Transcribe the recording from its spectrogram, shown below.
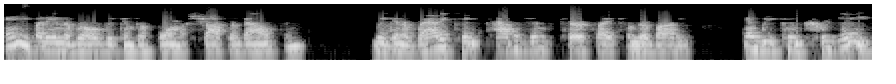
anybody in the world, we can perform a chakra balancing, we can eradicate pathogens, parasites from their body, and we can create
